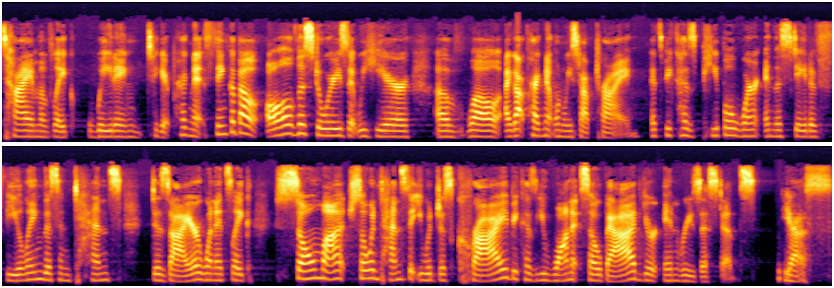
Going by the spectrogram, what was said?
time of like waiting to get pregnant, think about all the stories that we hear of, well, I got pregnant when we stopped trying. It's because people weren't in the state of feeling this intense desire when it's like so much, so intense that you would just cry because you want it so bad, you're in resistance. Yes.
